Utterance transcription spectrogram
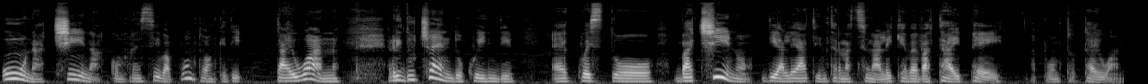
Una Cina comprensiva appunto anche di Taiwan, riducendo quindi eh, questo bacino di alleati internazionali che aveva Taipei, appunto Taiwan.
